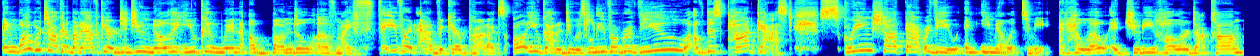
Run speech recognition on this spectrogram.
And while we're talking about Advocare, did you know that you can win a bundle of my favorite Advocare products? All you got to do is leave a review of this podcast, screenshot that review, and email it to me at hello at judyholler.com,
